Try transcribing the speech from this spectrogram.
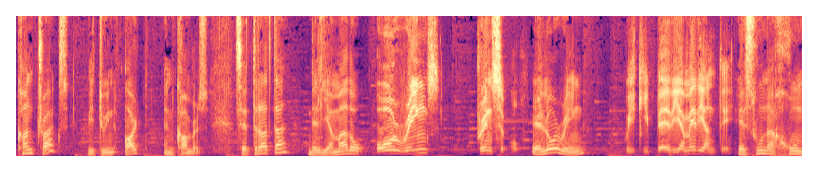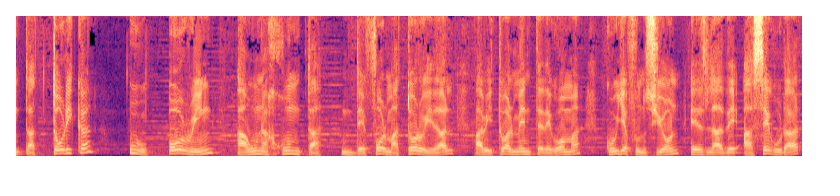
Contracts Between Art and Commerce. Se trata del llamado O-Rings Principle. El O-Ring Wikipedia mediante, es una junta tórica u O-ring a una junta de forma toroidal, habitualmente de goma, cuya función es la de asegurar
